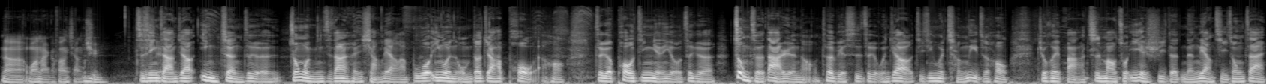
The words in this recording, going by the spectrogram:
那往哪个方向去？执行长叫应正，这个中文名字当然很响亮了。不过英文我们都叫他 Paul 了哈。这个 Paul 今年有这个重责大任哦，特别是这个文教基金会成立之后，就会把智贸做 ESG 的能量集中在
